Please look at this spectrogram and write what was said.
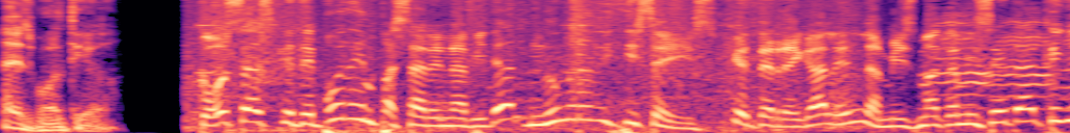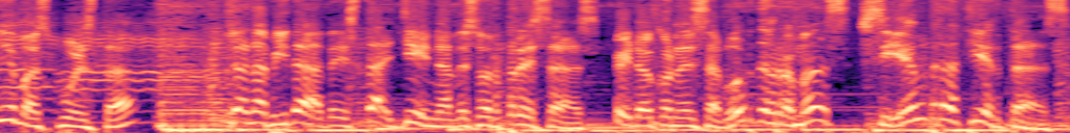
Es voltio. Cosas que te pueden pasar en Navidad número 16. Que te regalen la misma camiseta que llevas puesta. La Navidad está llena de sorpresas, pero con el sabor de Ahorramás siempre aciertas.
